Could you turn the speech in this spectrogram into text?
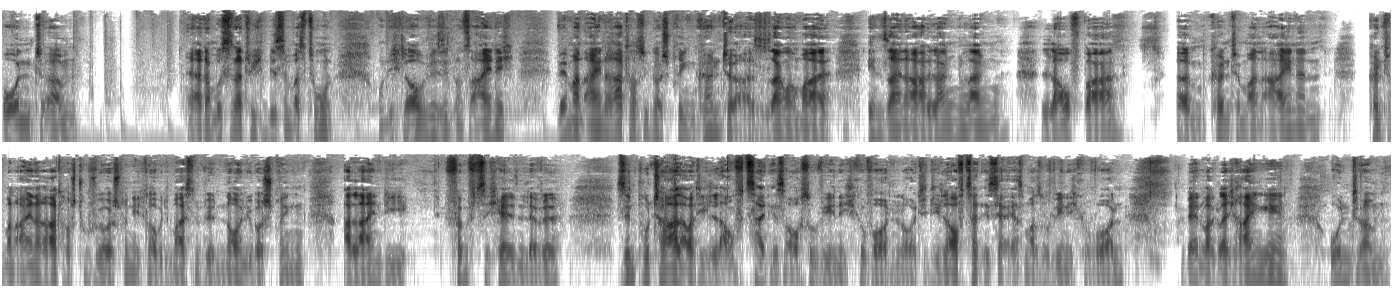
Und ähm, ja, da musst du natürlich ein bisschen was tun. Und ich glaube, wir sind uns einig, wenn man ein Rathaus überspringen könnte, also sagen wir mal in seiner langen, langen Laufbahn, ähm, könnte man einen, könnte man eine Rathausstufe überspringen. Ich glaube, die meisten würden neun überspringen. Allein die 50 Heldenlevel sind brutal, aber die Laufzeit ist auch so wenig geworden, Leute. Die Laufzeit ist ja erstmal so wenig geworden. Werden wir gleich reingehen. Und ähm,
